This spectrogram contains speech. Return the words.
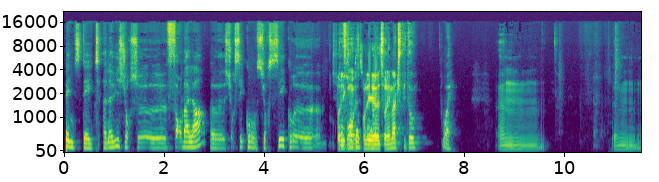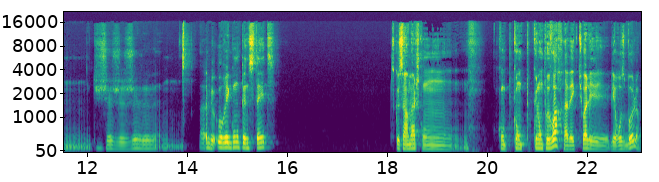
Penn State. Un avis sur ce format-là, euh, sur ces, sur ces sur, les, sur, les, sur les matchs plutôt? Ouais. je, je, je... Ah, le Oregon Penn State? Parce que c'est un match qu'on que l'on peut voir avec tu vois, les, les Rose Bowl.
